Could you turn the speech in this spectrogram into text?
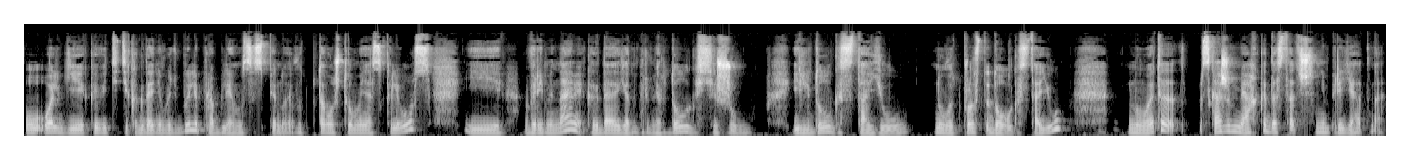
у Ольги Кавитити когда-нибудь были проблемы со спиной? Вот потому что у меня сколиоз, и временами, когда я, например, долго сижу или долго стою, ну вот просто долго стою, ну, это, скажем, мягко достаточно неприятно.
